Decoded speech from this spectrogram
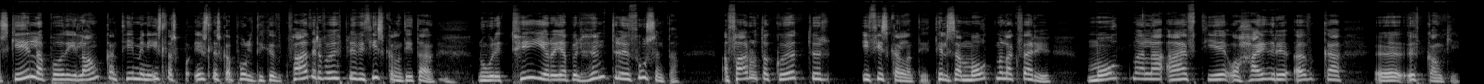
skilabóði í langan tímin í íslenska, íslenska pólitíku. Hvað er að upplifa í Þýskalandi í dag? Nú voru týjur og jafnvel hundruðu þúsunda að fara út á götur í Þýskalandi til þess að mótmæla hverju? Mótmæla AFT og hægri öfga uh, uppgangi.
